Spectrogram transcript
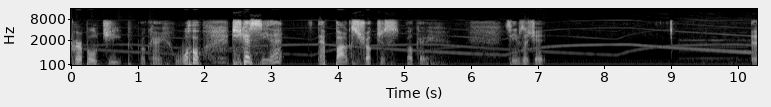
Purple Jeep. Okay. Whoa. Did you guys see that? That box truck just... Okay. Seems legit.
